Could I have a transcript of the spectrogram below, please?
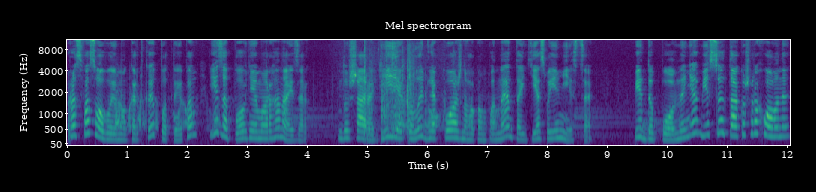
Розфасовуємо картки по типам і заповнюємо органайзер. Душа радіє, коли для кожного компонента є своє місце. Під доповнення місце також враховане.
